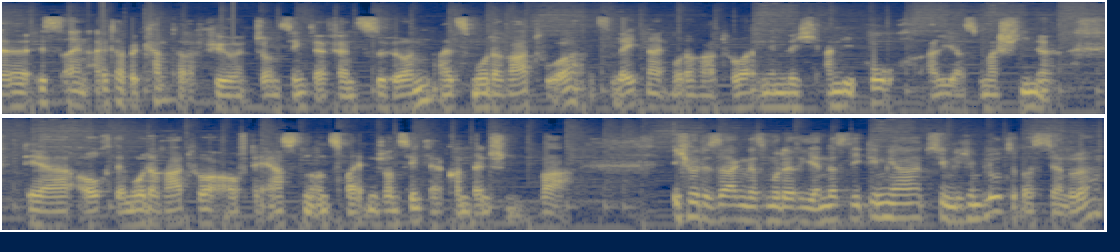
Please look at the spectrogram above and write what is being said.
äh, ist ein alter Bekannter für John Sinclair-Fans zu hören als Moderator, als Late-Night-Moderator, nämlich Andy Poch alias Maschine, der auch der Moderator auf der ersten und zweiten John Sinclair Convention war. Ich würde sagen, das Moderieren, das liegt ihm ja ziemlich im Blut, Sebastian, oder?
